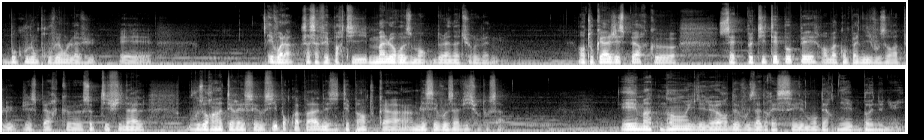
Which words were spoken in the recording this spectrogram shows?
beaucoup l'ont prouvé, on l'a vu. Et, et voilà, ça, ça fait partie malheureusement de la nature humaine. En tout cas, j'espère que cette petite épopée en ma compagnie vous aura plu. J'espère que ce petit final vous aura intéressé aussi, pourquoi pas. N'hésitez pas en tout cas à me laisser vos avis sur tout ça. Et maintenant, il est l'heure de vous adresser mon dernier bonne nuit.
